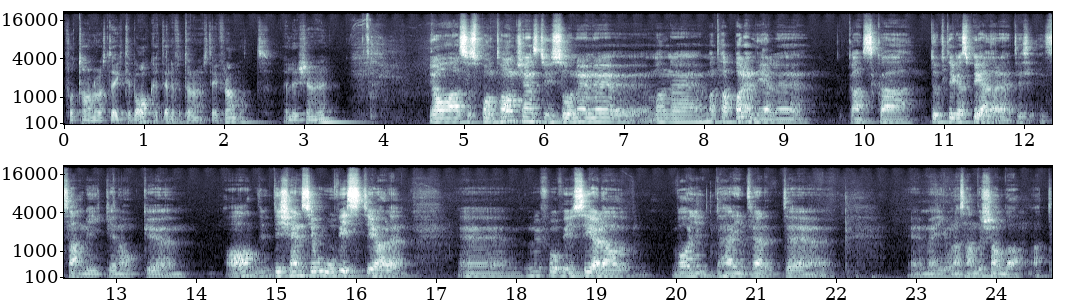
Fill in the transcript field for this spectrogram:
få ta några steg tillbaka eller få ta några steg framåt. Eller hur känner du? Ja, alltså spontant känns det ju så nu. nu man, eh, man tappar en del eh, ganska duktiga spelare till Sandviken och eh, ja, det, känns ju ovisst, gör det. Eh, nu får vi ju se då vad det här inträdet eh, med Jonas Andersson då, att,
